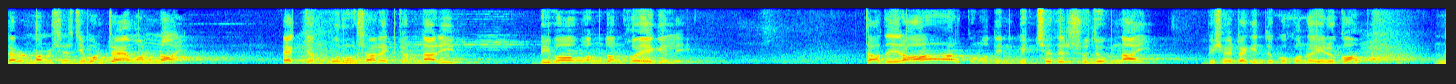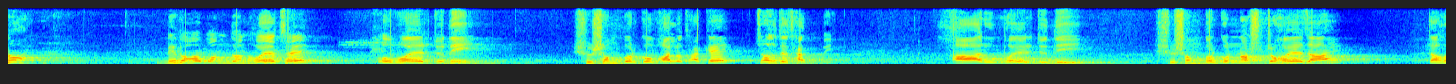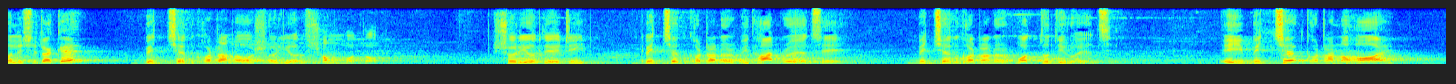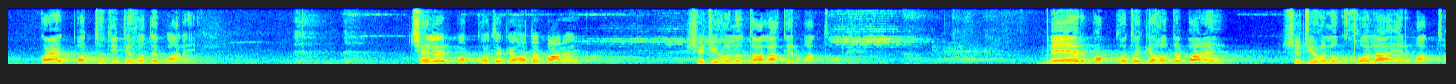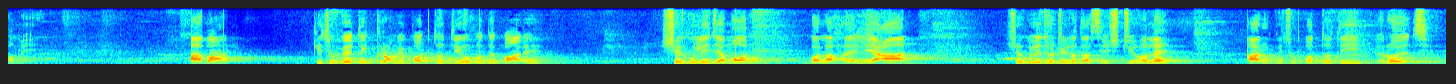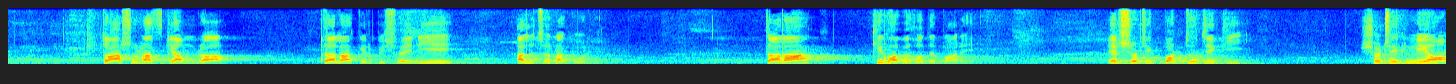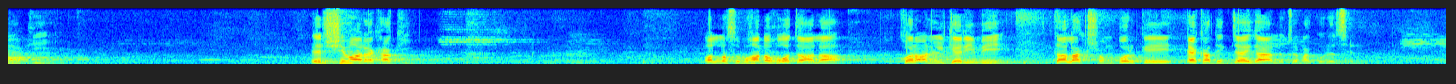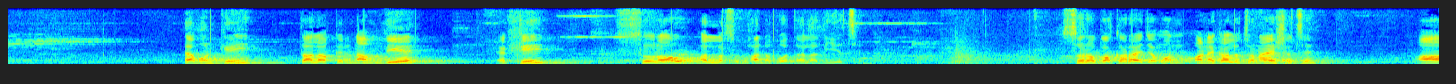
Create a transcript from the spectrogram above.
কারণ মানুষের জীবনটা এমন নয়, একজন পুরুষ আর একজন নারীর বিবাহ বন্ধন হয়ে গেলে তাদের আর কোনো দিন বিচ্ছেদের সুযোগ নাই। বিষয়টা কিন্তু কখনো এরকম নয়। বিবাহ বন্ধন হয়েছে, উভয়ের যদি সুসম্পর্ক ভালো থাকে, চলতে থাকবে। আর উভয়ের যদি সুসম্পর্ক নষ্ট হয়ে যায়, তাহলে সেটাকে বিচ্ছেদ ঘটানো শরীয়ত সম্মত। শরীয়তে এটি বিচ্ছেদ ঘটানোর বিধান রয়েছে, বিচ্ছেদ ঘটানোর পদ্ধতি রয়েছে। এই বিচ্ছেদ ঘটানো হয় কয়েক পদ্ধতিতে হতে পারে। ছেলের পক্ষ থেকে হতে পারে, সেটি হলো তালাকের মাধ্যমে। মেয়ের পক্ষ থেকে হতে পারে, সেটি হলো খোলা এর মাধ্যমে। আবার কিছু ব্যতিক্রমী পদ্ধতিও হতে পারে। সেগুলি যেমন বলা হয় লেআন, সেগুলি জটিলতা সৃষ্টি হলে আরও কিছু পদ্ধতি রয়েছে। তো আসুন আজকে আমরা তালাকের বিষয় নিয়ে আলোচনা করি। তালাক কীভাবে হতে পারে? এর সঠিক পদ্ধতি কি? সঠিক নিয়ম কি? এর সীমারেখা কি? আল্লাহ সুবহান কোরআনুল ক্যারিমে তালাক সম্পর্কে একাধিক জায়গায় আলোচনা করেছেন। এমনকি তালাকের নাম দিয়ে একটি সোরাও আল্লাহ সুবহান দিয়েছেন। সোরা বাকারায় যেমন অনেক আলোচনা এসেছে,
